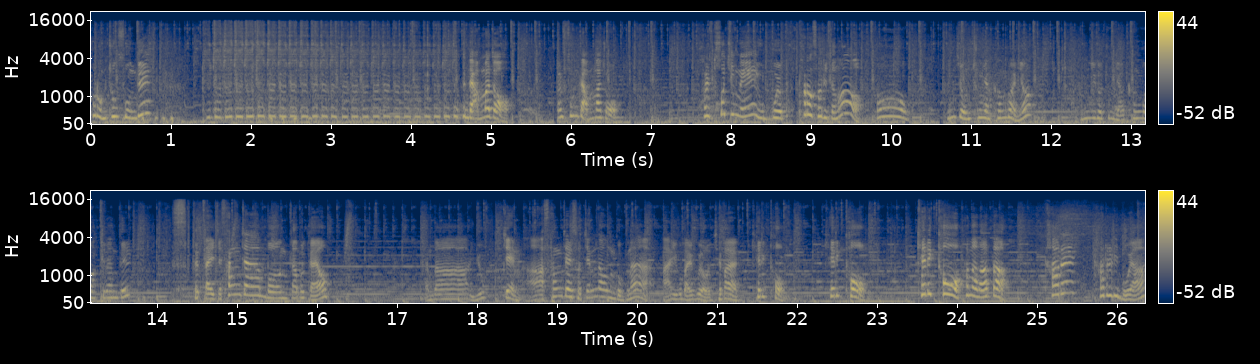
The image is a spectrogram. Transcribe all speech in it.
활 엄청 쏘는데? 근데 안 맞아! 활 쏘는데 안 맞아! 활 터지네! 이거 뭐야 폭발화살이잖아! 어 왠지 엄청 약한 거 아니야? 왠지가 좀 약한 거 같긴 한데? 됐다 이제 상자 한번 까볼까요? 간다. 6잼. 아 상자에서 잼 나오는 거구나. 아 이거 말고요. 제발 캐릭터. 캐릭터. 캐릭터 하나 나왔다. 카를? 카를이 뭐야?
